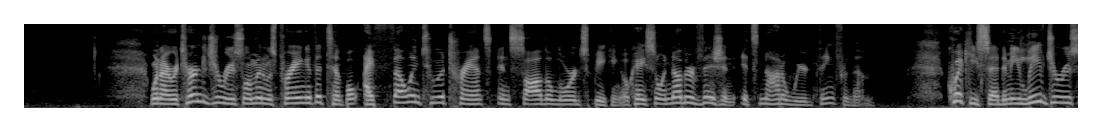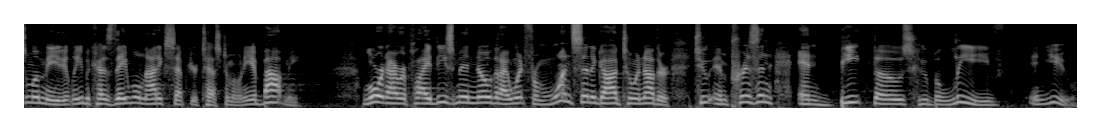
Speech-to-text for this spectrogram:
When I returned to Jerusalem and was praying at the temple, I fell into a trance and saw the Lord speaking. Okay, so another vision. It's not a weird thing for them. Quick, he said to me, leave Jerusalem immediately because they will not accept your testimony about me. Lord, I replied, these men know that I went from one synagogue to another to imprison and beat those who believe in you.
